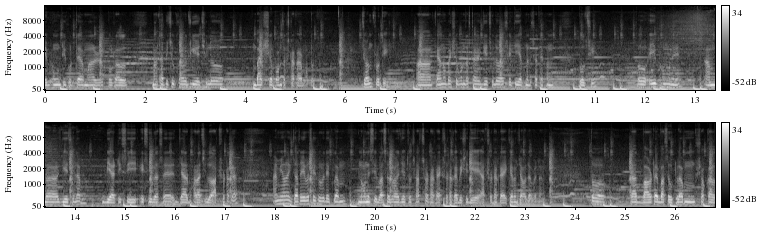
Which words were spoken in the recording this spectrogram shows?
এই ভ্রমণটি করতে আমার টোটাল মাথাপিছু খরচ গিয়েছিল বাইশশো পঞ্চাশ টাকার মতো। জন প্রতি কেন বাইশশো পঞ্চাশ টাকা গিয়েছিল সেটি আপনাদের সাথে এখন বলছি। তো এই ভ্রমণে আমরা গিয়েছিলাম বিআরটিসি এসি বাসে, যার ভাড়া ছিল আটশো টাকা। আমি অনেক যাচাই বাছাই করে দেখলাম, নন এসি বাসের ভাড়া যেহেতু সাতশো টাকা, একশো টাকা বেশি দিয়ে আটশো টাকায় কেন যাওয়া যাবে না? তো রাত বারোটায় বাসে উঠলাম, সকাল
